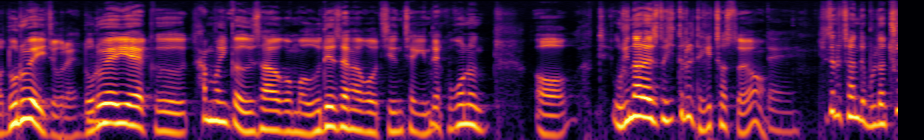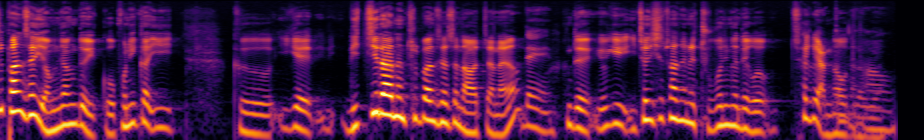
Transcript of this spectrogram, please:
어 노르웨이죠 그래 노르웨이의 그 산부인과 의사하고 뭐 의대생하고 지은 책인데 그거는 어 우리나라에서도 히트를 되게 쳤어요 네. 히트를 쳤는데 물론 출판사의 영향도 있고 보니까 이 그 이게 리찌라는 출판사에서 나왔잖아요 네. 근데 여기 2014년에 두 번인가 되고 책이 안 나오더라고요 아우,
